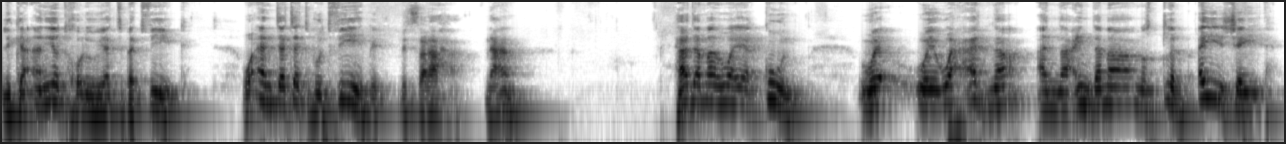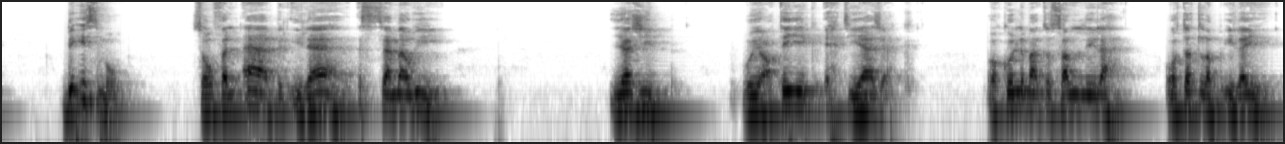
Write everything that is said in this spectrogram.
لكأن يدخل ويثبت فيك وأنت تثبت فيه بصراحة. نعم. هذا ما هو يكون. ويوعدنا أن عندما نطلب أي شيء باسمه سوف الآب الإله السماوي يجب ويعطيك احتياجك وكل ما تصلي له وتطلب إليه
